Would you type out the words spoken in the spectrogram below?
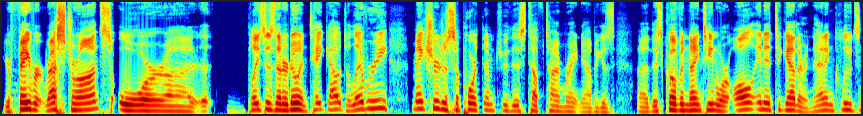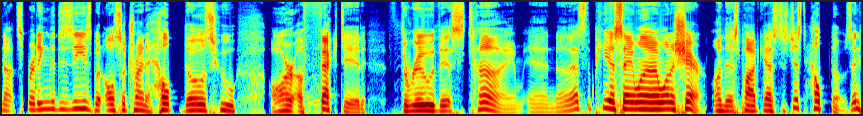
your favorite restaurants or uh, places that are doing takeout delivery, make sure to support them through this tough time right now because uh, this COVID 19, we're all in it together. And that includes not spreading the disease, but also trying to help those who are affected through this time. And uh, that's the PSA one I want to share on this podcast is just help those. And,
